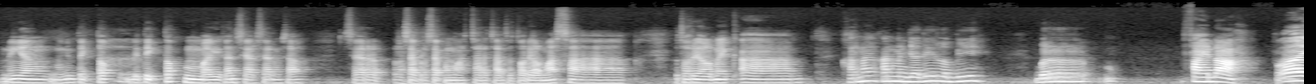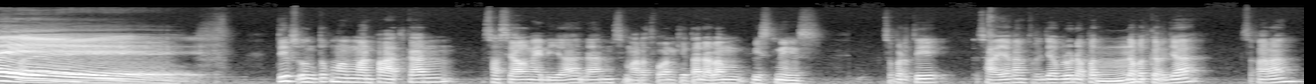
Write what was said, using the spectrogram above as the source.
Ini yang mungkin TikTok di TikTok membagikan share-share misal share resep-resep memasak cara-cara tutorial masak, tutorial make up karena akan menjadi lebih berfaedah Woi. tips untuk memanfaatkan sosial media dan smartphone kita dalam bisnis. Seperti saya kan kerja bro dapat Hmm. dapat kerja sekarang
